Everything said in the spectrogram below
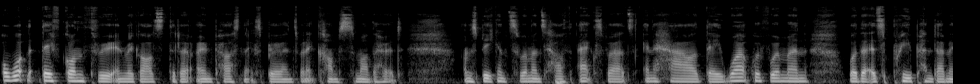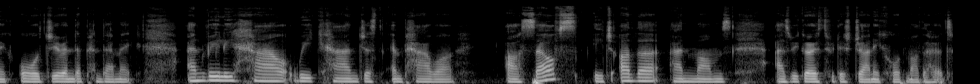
or what they've gone through in regards to their own personal experience when it comes to motherhood. I'm speaking to women's health experts in how they work with women, whether it's pre pandemic or during the pandemic, and really how we can just empower ourselves, each other, and mums as we go through this journey called motherhood.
